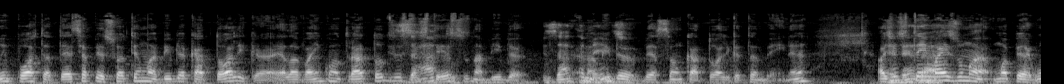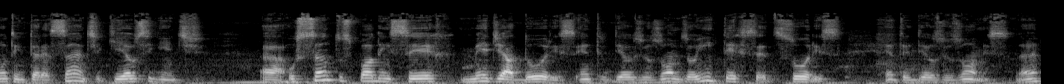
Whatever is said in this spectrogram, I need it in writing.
não importa até se a pessoa tem uma Bíblia católica, ela vai encontrar todos Exato. esses textos na Bíblia, Exatamente. na Bíblia versão católica também, né? A é gente verdade. tem mais uma, uma pergunta interessante que é o seguinte: ah, os santos podem ser mediadores entre Deus e os homens ou intercessores entre Deus e os homens, né?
